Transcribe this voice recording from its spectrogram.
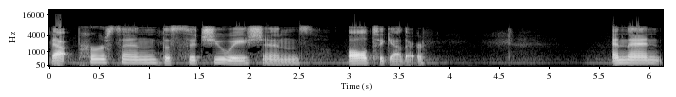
that person, the situations altogether. And then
